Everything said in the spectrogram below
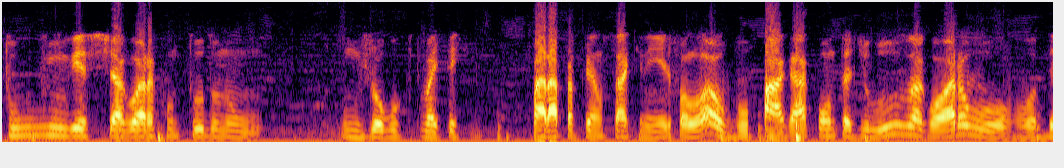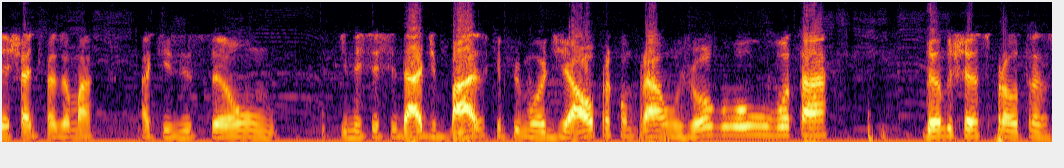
tu investir agora com tudo num, num jogo que tu vai ter que parar pra pensar que nem ele falou, ah, vou pagar a conta de luz agora, eu vou, vou deixar de fazer uma aquisição de necessidade básica e primordial pra comprar um jogo ou vou estar dando chance pra outras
